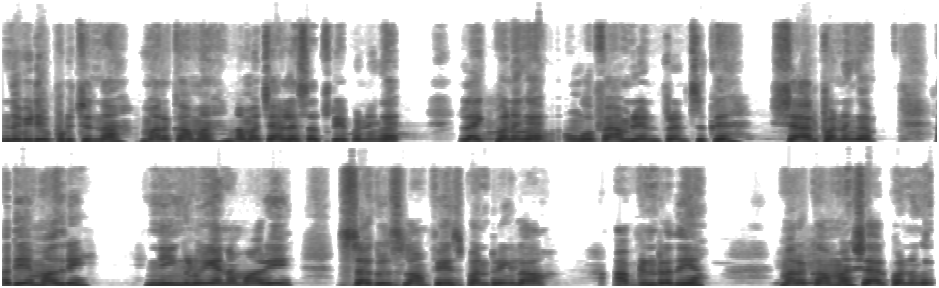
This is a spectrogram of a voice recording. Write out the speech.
இந்த வீடியோ பிடிச்சிருந்தா மறக்காமல் நம்ம சேனலை சப்ஸ்கிரைப் பண்ணுங்கள் லைக் பண்ணுங்கள் உங்கள் ஃபேமிலி அண்ட் ஃப்ரெண்ட்ஸுக்கு ஷேர் பண்ணுங்கள் அதே மாதிரி நீங்களும் என்ன மாதிரி ஸ்ட்ரகிள்ஸ்லாம் ஃபேஸ் பண்ணுறீங்களா அப்படின்றதையும் மறக்காமல் ஷேர் பண்ணுங்கள்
